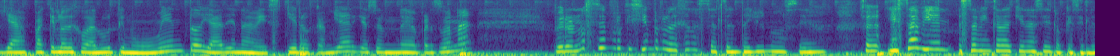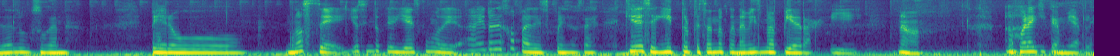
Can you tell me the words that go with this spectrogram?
Ya, ¿para qué lo dejo al último momento? Ya de una vez quiero cambiar, quiero ser una nueva persona. Pero no sé por qué siempre lo dejan hasta el 31, o sea. O sea, Y está bien, está bien, cada quien hace lo que se le da lo- su gana. Pero no sé, yo siento que ya es como de, ay, lo dejo para después, o sea, quiere seguir tropezando con la misma piedra y no, mejor hay que cambiarle.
